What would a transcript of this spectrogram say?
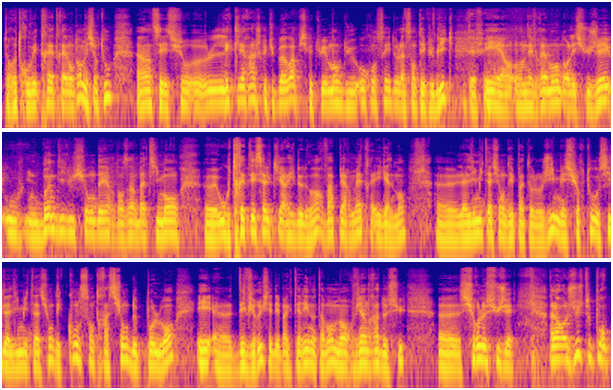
te retrouver très très longtemps, mais surtout, hein, c'est sur euh, l'éclairage que tu peux avoir puisque tu es membre du Haut Conseil de la santé publique. Tout à fait. Et euh, on est vraiment dans les sujets où une bonne dilution d'air dans un bâtiment euh, ou traiter celle qui arrive de dehors va permettre également la limitation des pathologies, mais surtout aussi la limitation des concentrations de polluants et euh, des virus et des bactéries notamment. Mais on reviendra dessus euh, sur le sujet. Alors juste pour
